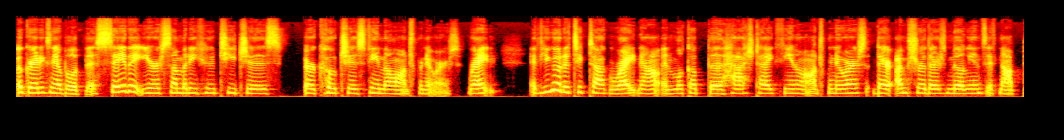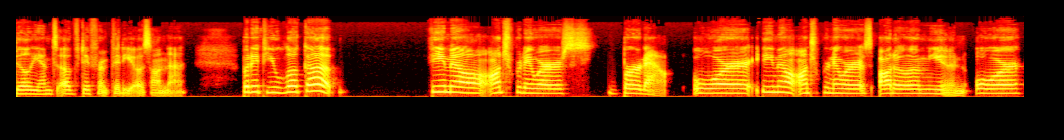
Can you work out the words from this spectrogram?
a great example of this say that you're somebody who teaches or coaches female entrepreneurs, right? If you go to TikTok right now and look up the hashtag female entrepreneurs, there I'm sure there's millions, if not billions, of different videos on that. But if you look up female entrepreneurs burnout or female entrepreneurs autoimmune or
